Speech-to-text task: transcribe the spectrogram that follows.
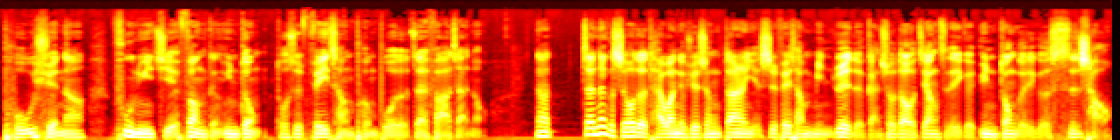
普选啊、妇女解放等运动都是非常蓬勃的在发展哦。那在那个时候的台湾留学生，当然也是非常敏锐的感受到这样子的一个运动的一个思潮。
